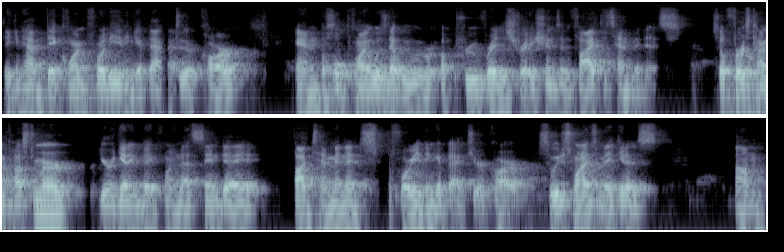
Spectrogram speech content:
they can have bitcoin before they even get back to their car and the whole point was that we would approve registrations in five to 10 minutes. So first time customer, you're getting Bitcoin that same day, five ten minutes before you even get back to your car. So we just wanted to make it as um,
